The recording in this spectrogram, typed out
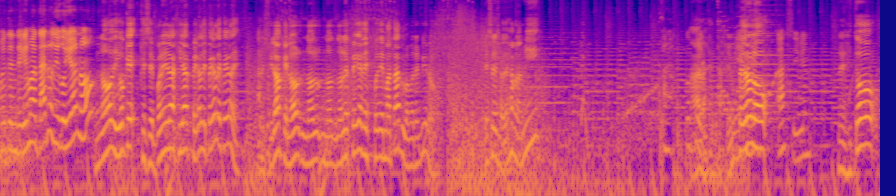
Me tendré que matarlo, digo yo, ¿no? No, digo que, que se pone a girar. Pégale, pégale, pégale. Me refiero a que no, no, no, no le pegue después de matarlo, me refiero. Eso, eso, déjame a mí. Ah, bien, Bien, Pedrolo. Ah, sí, bien. Necesito.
